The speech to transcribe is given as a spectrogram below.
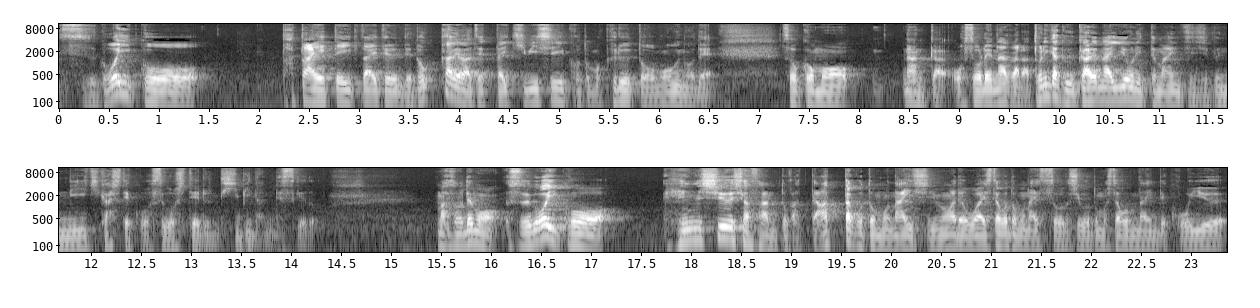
すごいこう称えていただいてるんでどっかでは絶対厳しいことも来ると思うのでそこもなんか恐れながらとにかく浮かれないようにって毎日自分に言い聞かせてこう過ごしている日々なんですけど。まあそのでもすごいこう編集者さんとかって会ったこともないし今までお会いしたこともないしそう仕事もしたことないんでこういう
